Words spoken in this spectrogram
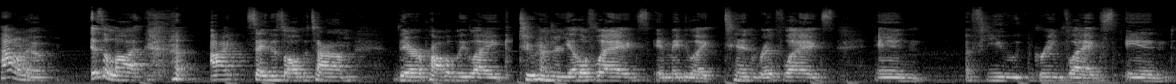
I don't know. It's a lot. I say this all the time. There are probably like 200 yellow flags and maybe like 10 red flags and a few green flags and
